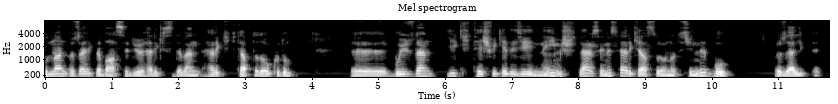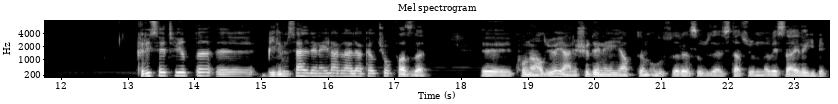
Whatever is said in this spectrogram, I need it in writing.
Bundan özellikle bahsediyor her ikisi de. Ben her iki kitapta da okudum. E, bu yüzden ilk teşvik edeceği neymiş derseniz her iki astronot için de bu özellikle. Chris Hadfield'da e, bilimsel deneylerle alakalı çok fazla e, konu alıyor. Yani şu deneyi yaptım uluslararası uzay istasyonunda vesaire gibi.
